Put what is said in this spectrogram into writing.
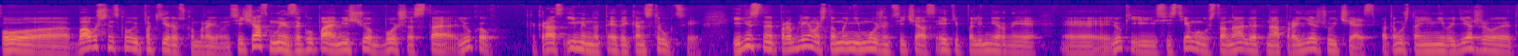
по Бабушкинскому и по Кировскому району. Сейчас мы закупаем еще больше 100 люков как раз именно этой конструкции. Единственная проблема, что мы не можем сейчас эти полимерные э, люки и системы устанавливать на проезжую часть, потому что они не выдерживают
